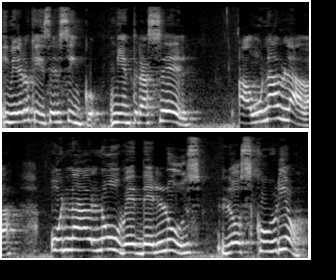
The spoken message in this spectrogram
Y mire lo que dice el 5. Mientras él aún hablaba, una nube de luz los cubrió.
